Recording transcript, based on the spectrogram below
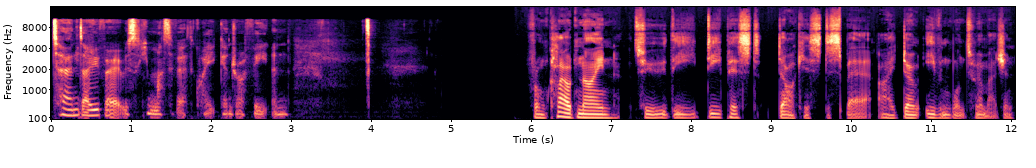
turned over. It was a massive earthquake under our feet, and from cloud nine to the deepest, darkest despair, I don't even want to imagine.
